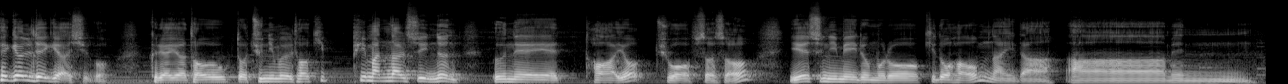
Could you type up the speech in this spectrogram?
해결되게 하시고 그리하여 더욱더 주님을 더 깊이 만날 수 있는 은혜에 더하여 주옵소서 예수님의 이름으로 기도하옵나이다. 아멘.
